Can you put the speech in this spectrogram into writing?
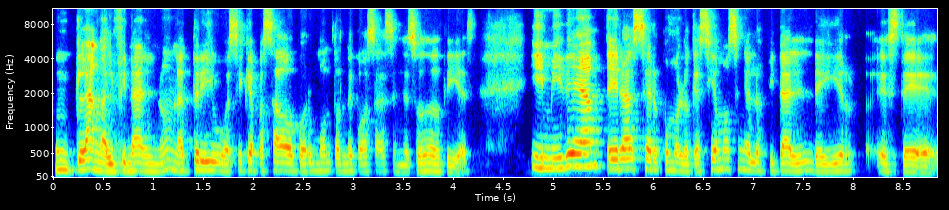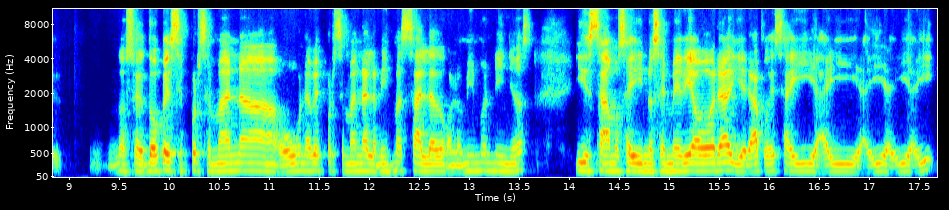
un clan al final, ¿no? Una tribu, así que ha pasado por un montón de cosas en esos dos días. Y mi idea era hacer como lo que hacíamos en el hospital, de ir, este, no sé, dos veces por semana o una vez por semana a la misma sala con los mismos niños y estábamos ahí, no sé, media hora y era pues ahí, ahí, ahí, ahí, ahí.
